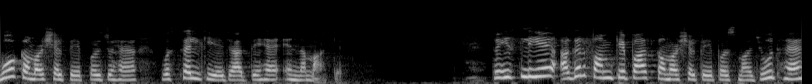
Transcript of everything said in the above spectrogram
وہ کمرشل پیپر جو ہیں، وہ سیل کیے جاتے ہیں ان دا مارکیٹ تو اس لیے اگر فرم کے پاس کمرشل پیپرز موجود ہیں،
